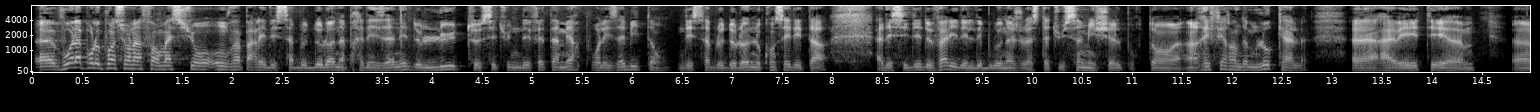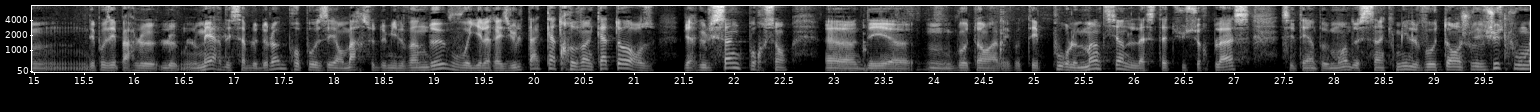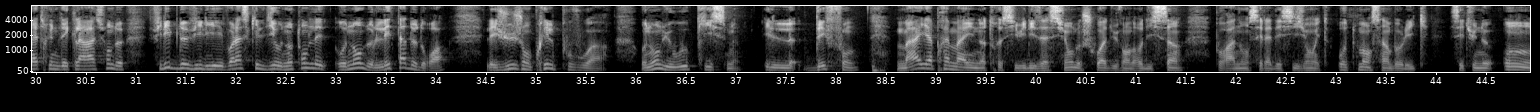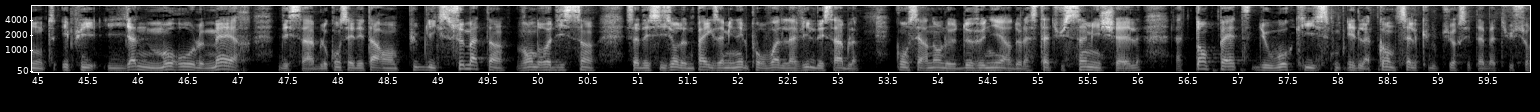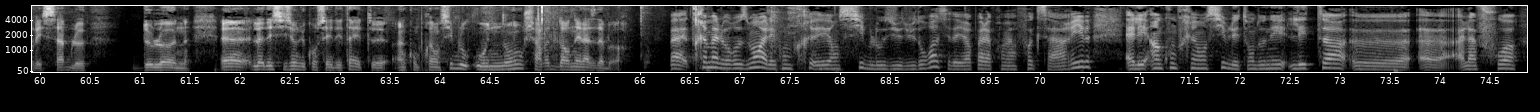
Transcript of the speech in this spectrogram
Euh, voilà pour le point sur l'information. On va parler des Sables d'Olonne après des années de lutte. C'est une défaite amère pour les habitants des Sables d'Olonne. Le Conseil d'État a décidé de valider le déboulonnage de la statue Saint-Michel. Pourtant, un référendum local euh, avait été euh, euh, déposé par le, maire des Sables d'Olonne, proposé en mars 2022. Vous voyez le résultat 94,5% euh, des euh, votants avaient voté pour le maintien de la statue sur place. C'était un peu moins de 5000 votants. Je vais juste vous mettre une déclaration de Philippe de Villiers. Voilà ce qu'il dit au nom de l'état de droit. Les juges ont pris le pouvoir. Au nom du wokisme, ils défont maille après maille notre civilisation. Le choix du vendredi saint pour annoncer la décision est hautement symbolique. C'est une honte. Et puis Yann Moreau, le maire des Sables, le Conseil d'État rend public ce matin, vendredi saint, sa décision de ne pas examiner le pourvoi de la ville des Sables concernant le devenir de la statue Saint-Michel. La tempête du wokisme et de la cancel culture s'est abattue sur les Sables de l'Aune. Euh, la décision du Conseil d'État est euh, incompréhensible ou non Charlotte Dornelas d'abord? Bah, très malheureusement, elle est compréhensible aux yeux du droit. C'est d'ailleurs pas la première fois que ça arrive. Elle est incompréhensible étant donné l'état euh, à la fois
